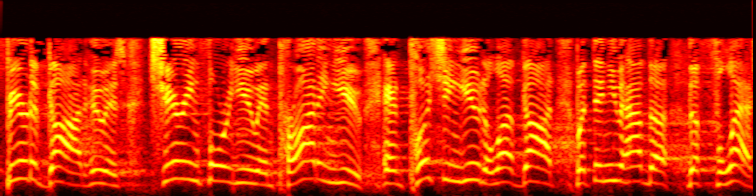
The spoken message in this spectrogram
Spirit of God who is cheering for you and prodding you and pushing you to love God, but then you have the, the flesh,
